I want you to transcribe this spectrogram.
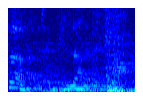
First blood.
